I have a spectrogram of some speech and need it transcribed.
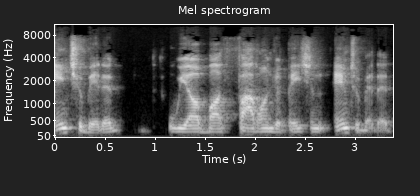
intubated, we are about 500 patients intubated.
